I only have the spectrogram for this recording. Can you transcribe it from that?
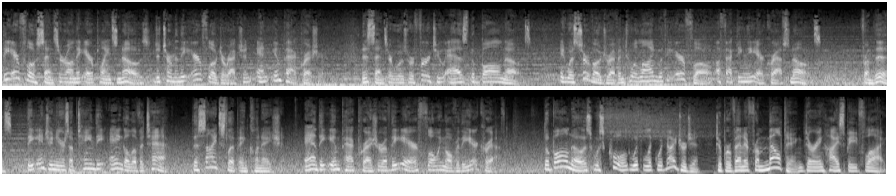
The airflow sensor on the airplane's nose determined the airflow direction and impact pressure. This sensor was referred to as the ball nose. It was servo driven to align with the airflow affecting the aircraft's nose. From this, the engineers obtained the angle of attack, the side slip inclination, and the impact pressure of the air flowing over the aircraft. The ball nose was cooled with liquid nitrogen to prevent it from melting during high speed flight.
